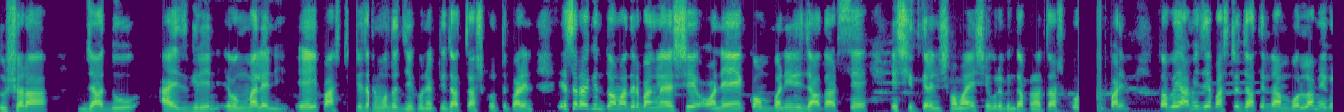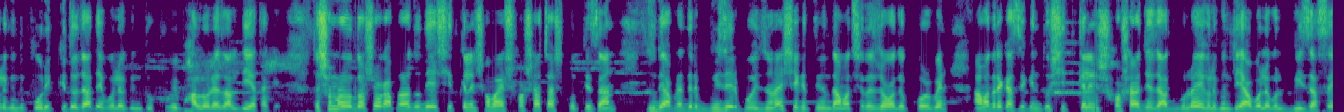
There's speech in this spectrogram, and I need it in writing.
তুষারা, জাদু আইস গ্রিন এবং মালেনি। এই পাঁচটি জাতের মধ্যে যে কোনো একটি জাত চাষ করতে পারেন। এছাড়া কিন্তু আমাদের বাংলাদেশে অনেক কোম্পানির জাত আসছে। এই শীতকালীন সময়ে সেগুলো কিন্তু আপনারা চাষ পারেন। তবে আমি যে পাঁচটি জাতের নাম বললাম, এগুলো কিন্তু পরীক্ষিত জাত, এগুলো কিন্তু খুবই ভালো রেজাল্ট দিয়ে থাকে। তো সম্মানিত দর্শক, আপনারা যদি এই শীতকালীন সময়ে শশা চাষ করতে চান, যদি আপনাদের বীজের প্রয়োজন হয়, সেক্ষেত্রে কিন্তু আমার সাথে যোগাযোগ করবেন। আমাদের কাছে কিন্তু শীতকালীন শশার যে জাতগুলো, এগুলো কিন্তু অ্যাভেলেবল বীজ আছে।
